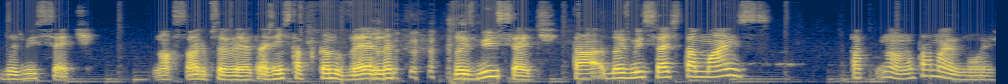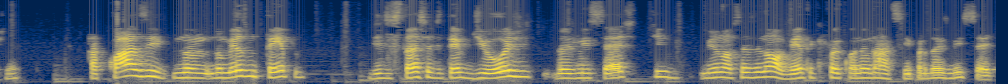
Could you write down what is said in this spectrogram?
2007. Nossa, olha pra você ver, a gente tá ficando velho, né? 2007. Tá, 2007 tá mais. Tá, não, não tá mais longe, né? Tá quase no, no mesmo tempo de distância de tempo de hoje, 2007, de 1990, que foi quando eu nasci, para 2007.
